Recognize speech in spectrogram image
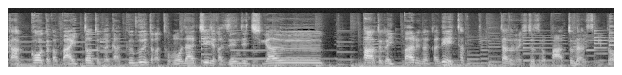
学校とかバイトとか学部とか友達とか全然違うパートがいっぱいある中で、たただの一つのパートなんですけど、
